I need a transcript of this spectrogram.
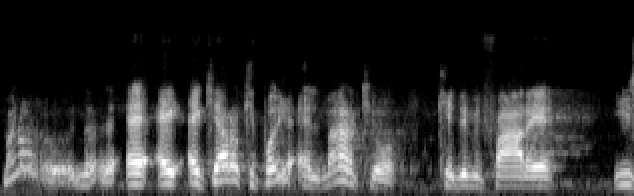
ma no, è, è, è, chiaro che poi è il marchio che deve fare, il,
